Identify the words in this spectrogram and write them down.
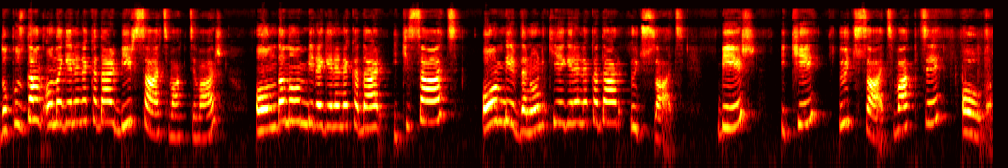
9'dan 10'a gelene kadar 1 saat vakti var. 10'dan 11'e gelene kadar 2 saat. 11'den 12'ye gelene kadar 3 saat. 1, 2, 3 saat vakti oldu.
